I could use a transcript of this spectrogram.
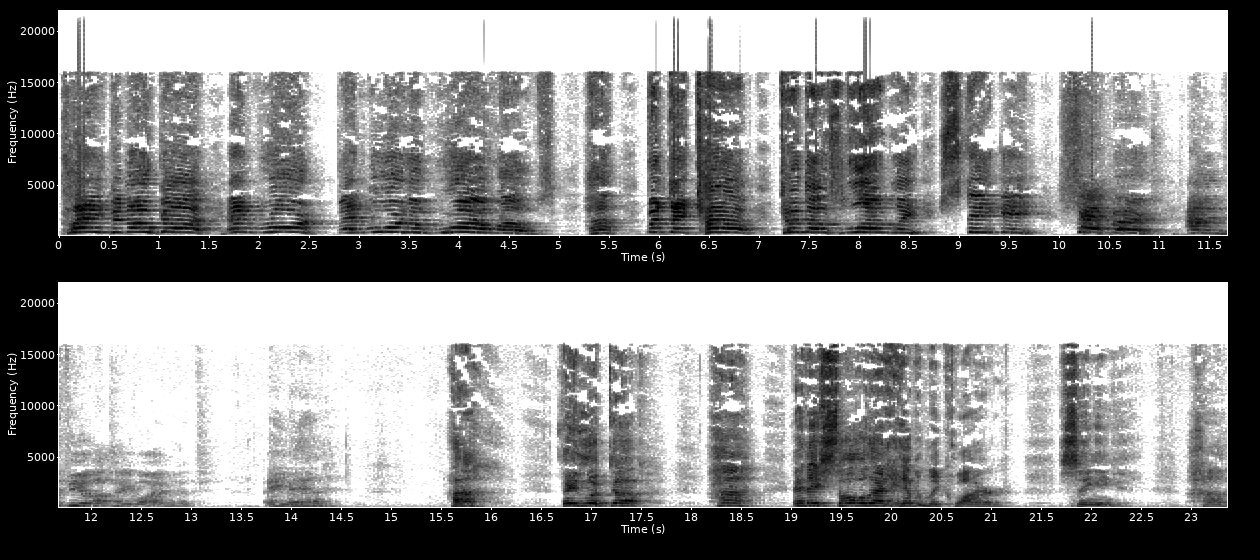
claimed to know God and roared and wore the royal robes. Huh? But they come to those lonely, stinky shepherds out in the field. I'll tell you why in a minute. Amen. Huh? They looked up, huh? And they saw that heavenly choir singing, huh?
